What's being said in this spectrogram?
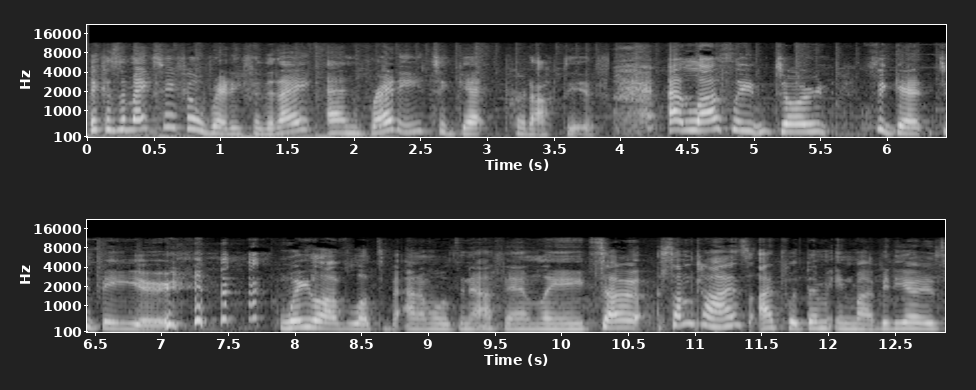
because it makes me feel ready for the day and ready to get productive. And lastly, don't forget to be you. We love lots of animals in our family, so sometimes I put them in my videos.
